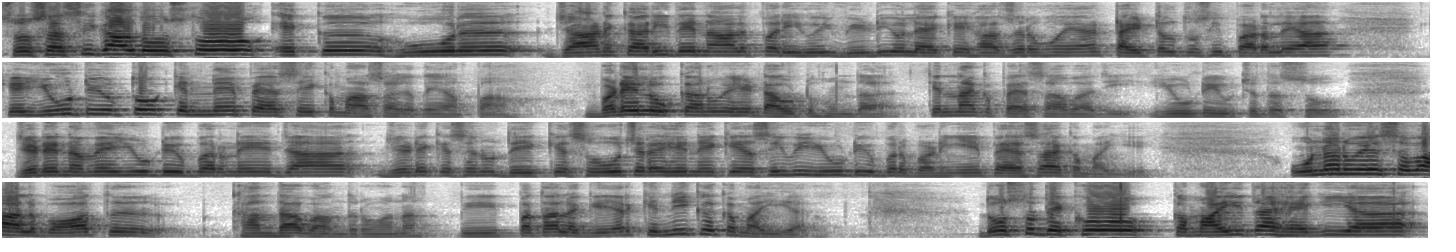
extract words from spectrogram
ਸੋ ਸਤਿ ਸ਼੍ਰੀ ਅਕਾਲ ਦੋਸਤੋ, ਇੱਕ ਹੋਰ ਜਾਣਕਾਰੀ ਦੇ ਨਾਲ ਭਰੀ ਹੋਈ ਵੀਡੀਓ ਲੈ ਕੇ ਹਾਜ਼ਰ ਹੋਏ ਆ ਟਾਈਟਲ ਤੁਸੀਂ ਪੜ੍ਹ ਲਿਆ ਕਿ YouTube ਤੋਂ ਕਿੰਨੇ ਪੈਸੇ ਕਮਾ ਸਕਦੇ ਆ ਆਪਾਂ? ਬੜੇ ਲੋਕਾਂ ਨੂੰ ਇਹ ਡਾਊਟ ਹੁੰਦਾ, ਕਿੰਨਾ ਕੁ ਪੈਸਾ ਵਾ ਜੀ? YouTube 'ਚ ਦੱਸੋ। ਜਿਹੜੇ ਨਵੇਂ ਯੂਟਿਊਬਰ ਨੇ ਜਾਂ ਜਿਹੜੇ ਕਿਸੇ ਨੂੰ ਦੇਖ ਕੇ ਸੋਚ ਰਹੇ ਨੇ ਕਿ ਅਸੀਂ ਵੀ ਯੂਟਿਊਬਰ ਬਣੀਏ, ਪੈਸਾ ਕਮਾਈਏ, ਉਹਨਾਂ ਨੂੰ ਇਹ ਸਵਾਲ ਬਹੁਤ ਖਾਂਦਾ ਬੰਦਰੋਂ ਹਨਾ? ਵੀ ਪਤਾ ਲੱਗੇ ਯਾਰ ਕਿੰਨੀ ਕੁ ਕਮਾਈ ਆ। ਦੋਸਤੋ, ਦੇਖੋ, ਕਮਾਈ ਤਾਂ ਹੈਗੀ ਆ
